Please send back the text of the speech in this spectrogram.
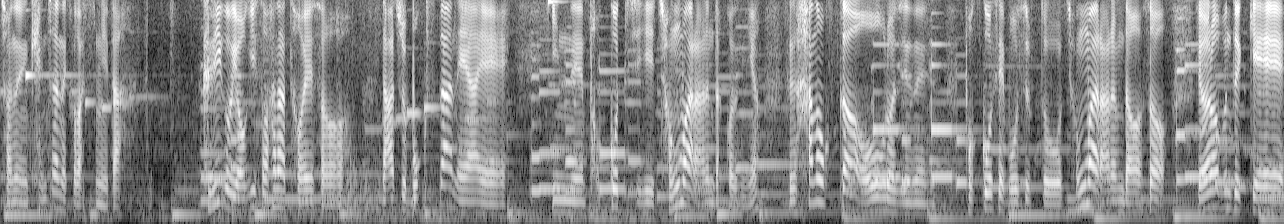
저는 괜찮을 것 같습니다. 그리고 여기서 하나 더해서 나주 목산에아에 있는 벚꽃이 정말 아름답거든요. 그 한옥과 어우러지는 벚꽃의 모습도 정말 아름다워서 여러분들께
